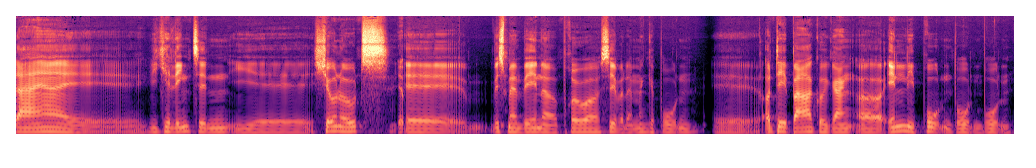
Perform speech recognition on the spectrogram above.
der er, øh, vi kan linke til den i øh, show notes, Yep. øh, hvis man vil ind og prøve at se, hvordan man kan bruge den. Øh, og det er bare at gå i gang og endelig bruge den, bruge den, bruge den.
